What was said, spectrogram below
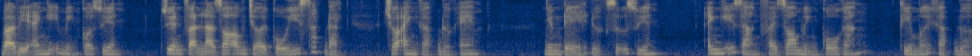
bởi vì anh nghĩ mình có duyên. Duyên phận là do ông trời cố ý sắp đặt cho anh gặp được em. Nhưng để được giữ duyên, anh nghĩ rằng phải do mình cố gắng thì mới gặp được.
